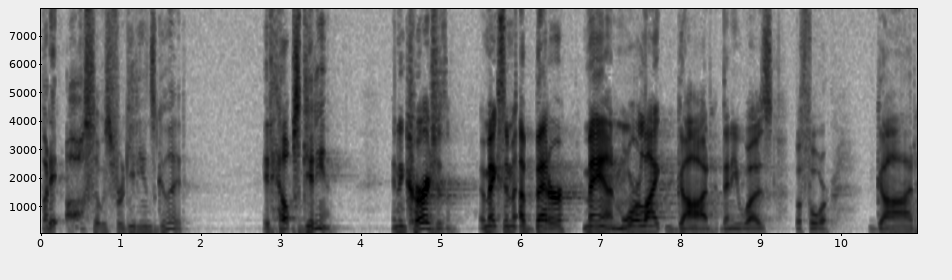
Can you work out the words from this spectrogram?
But it also is for Gideon's good. It helps Gideon, it encourages him. It makes him a better man, more like God than he was before. God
